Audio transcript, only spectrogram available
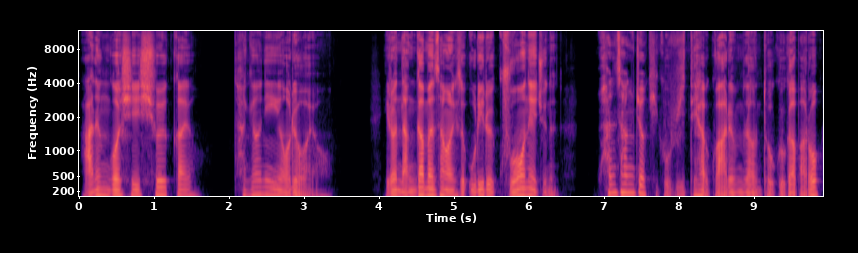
아는 것이 쉬울까요? 당연히 어려워요 이런 난감한 상황에서 우리를 구원해주는 환상적이고 위대하고 아름다운 도구가 바로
